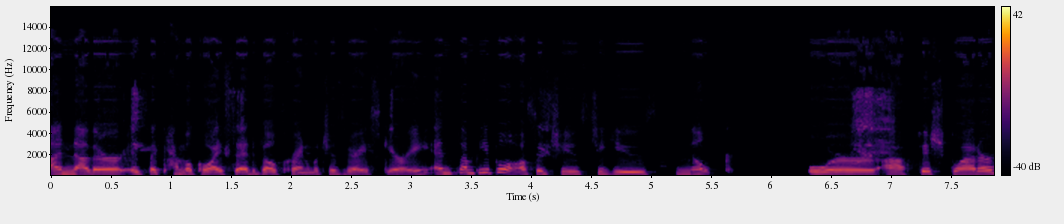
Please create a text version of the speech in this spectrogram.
Another is the chemical I said, Velcorin, which is very scary. And some people also choose to use milk or uh, fish bladder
